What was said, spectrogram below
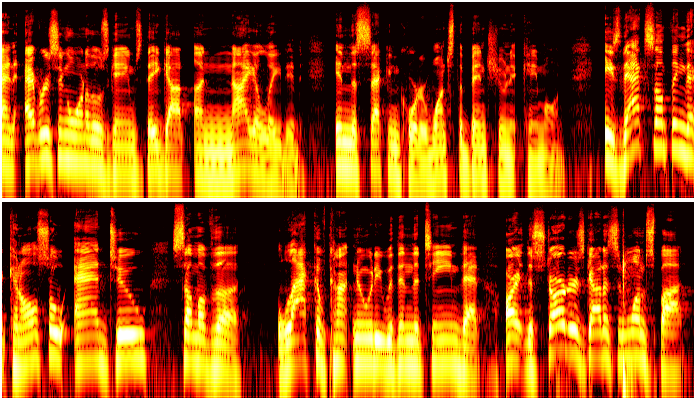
and every single one of those games, they got annihilated in the second quarter once the bench unit came on. Is that something that can also add to some of the lack of continuity within the team? That, all right, the starters got us in one spot,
